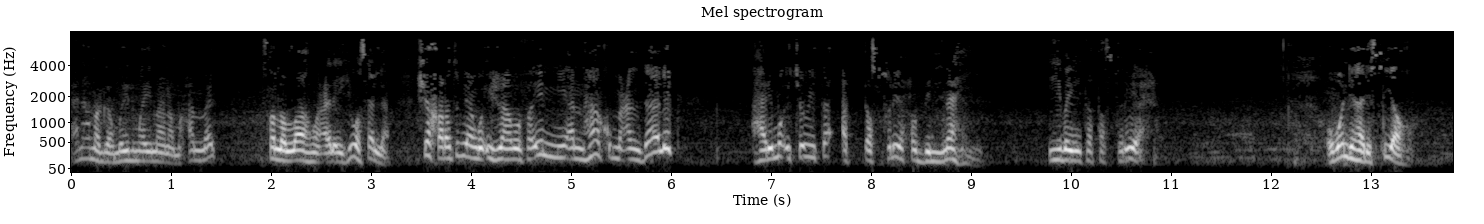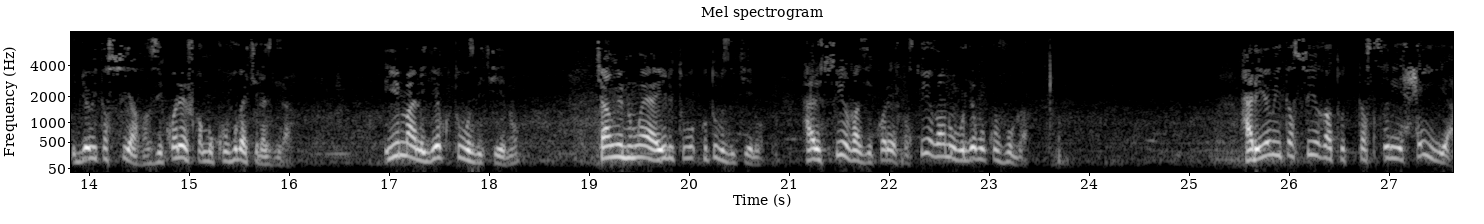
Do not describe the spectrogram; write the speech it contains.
aya ni amagambo y'intumwa y'imana muhammad sallallahu alayhi wa sallam shekh aratubwira ngo ijambo fa inni anhaakum an dhalik harimo icyo bita atasrihu binnahi iyi bayita tasrih ubundi hari siyaho ibyo bita siyaho zikoreshwa mu kuvuga kirazira imana igiye kutubuza ikintu cyangwa intumwa yayo iri kutubuza ikintu hari siga zikoreshwa siga ni uburyo bwo kuvuga هاريو بيتا صيغة التصريحية؟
